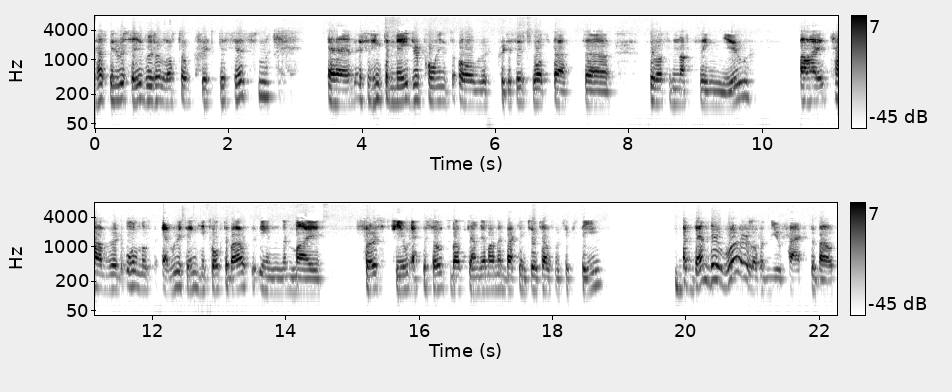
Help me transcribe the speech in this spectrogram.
has been received with a lot of criticism. Uh, I think the major point of criticism was that uh, there was nothing new I covered almost everything he talked about in my first few episodes about Skandiamannen back in 2016. But then there were a lot of new facts about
